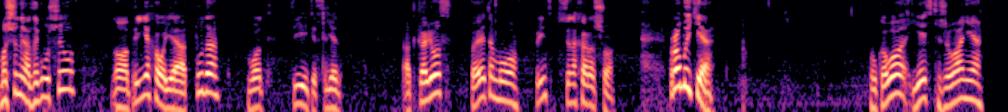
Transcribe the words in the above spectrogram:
Машину я заглушил, но приехал я оттуда, вот, видите, след от колес, поэтому, в принципе, все на хорошо. Пробуйте! У кого есть желание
